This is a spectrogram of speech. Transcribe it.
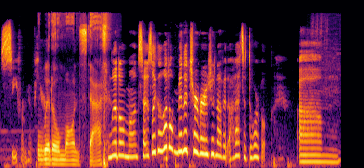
see from up here. Little Mondstadt. Little Mondstadt is like a little miniature version of it. Oh, that's adorable. Um.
